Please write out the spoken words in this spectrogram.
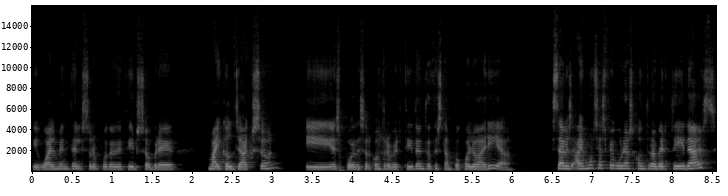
igualmente él se lo puede decir sobre Michael Jackson y es puede ser controvertido, entonces tampoco lo haría, ¿sabes? Hay muchas figuras controvertidas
